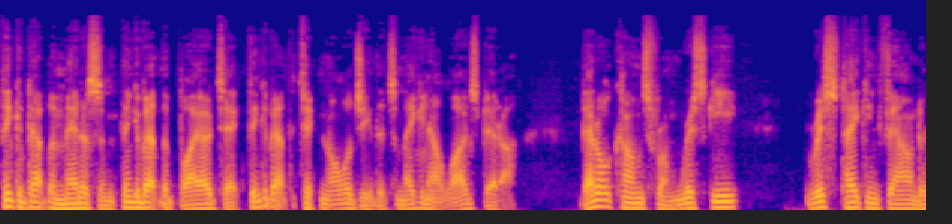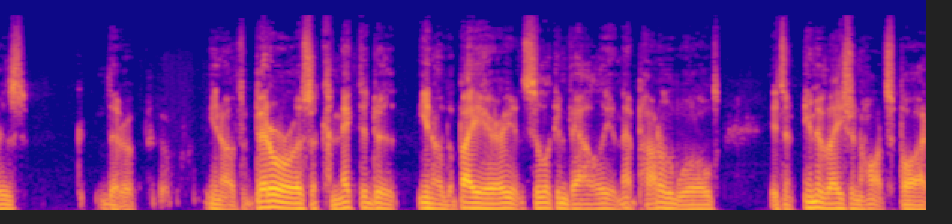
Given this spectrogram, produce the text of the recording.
Think about the medicine. Think about the biotech. Think about the technology that's making mm-hmm. our lives better. That all comes from risky, risk taking founders that are you know, if better or worse are connected to, you know, the Bay Area and Silicon Valley and that part of the world, it's an innovation hotspot.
